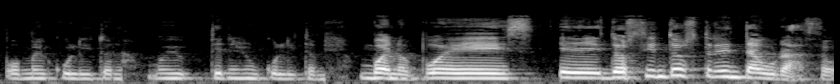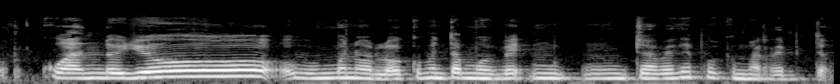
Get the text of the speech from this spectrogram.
ponme el culito. tienes un culito. Bueno, pues 230 eh, eurazos. Cuando yo, bueno, lo he comentado muchas veces porque me repito.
